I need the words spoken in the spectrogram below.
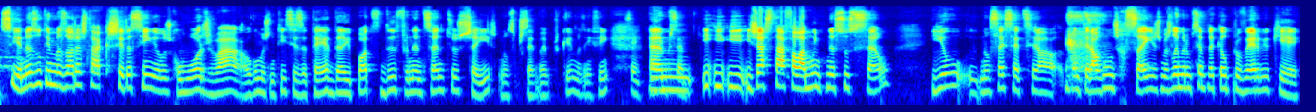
Sim, nas últimas horas está a crescer assim os rumores, vá, algumas notícias até, da hipótese de Fernando Santos sair, não se percebe bem porquê, mas enfim. Sim, um, e, e, e, já se está a falar muito na sucessão. E eu não sei se é de ser, ter alguns receios, mas lembro-me sempre daquele provérbio que é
